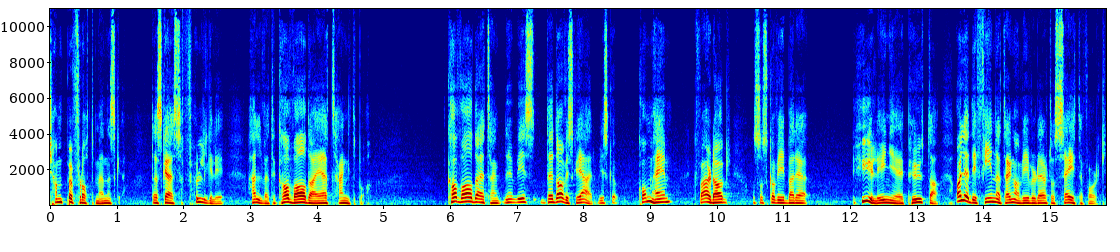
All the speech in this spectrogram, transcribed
kjempeflott menneske. Det skal jeg selvfølgelig Helvete, hva var det jeg tenkte på? Hva var det jeg tenkte? Det, er da vi skal gjøre. Vi skal komme hjem hver dag, og så skal vi bare hyle inn i ei pute alle de fine tingene vi vurderte å si til folk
